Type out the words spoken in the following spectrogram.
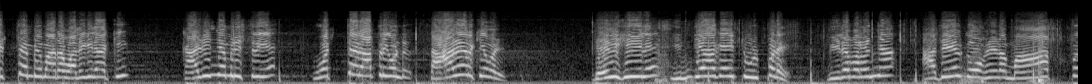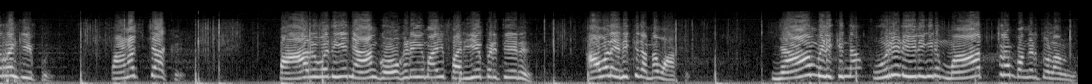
എട്ട് എം പിമാരെ വലകിലാക്കി കഴിഞ്ഞ മിനിസ്ട്രിയെ ഒറ്റ രാത്രി കൊണ്ട് താഴെ ഇറക്കിയവൾ ഡൽഹിയിലെ ഇന്ത്യ ഗേറ്റ് ഉൾപ്പെടെ വില പറഞ്ഞ അജയൽ ഗോഹയുടെ മാത്രം കീപ്പ്. പണച്ചാക്ക്. പാർവതിയെ ഞാൻ ഗോഹയുമായി പരിചയപ്പെടുത്തിയതിന് അവൾ എനിക്ക് തന്ന വാക്ക്. ഞാൻ വിളിക്കുന്ന ഒരു ഡീലിങ്ങിന് മാത്രം പങ്കെടുത്തോളാമെന്ന്.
